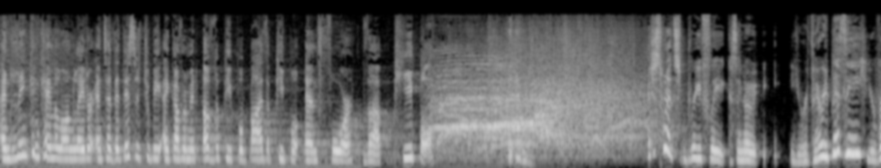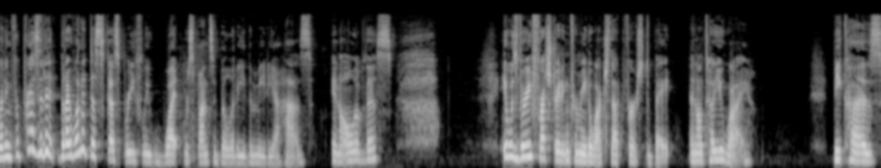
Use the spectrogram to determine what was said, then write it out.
And Lincoln came along later and said that this is to be a government of the people, by the people, and for the people. I just want to briefly, because I know you're very busy, you're running for president, but I want to discuss briefly what responsibility the media has in all of this. It was very frustrating for me to watch that first debate, and I'll tell you why. Because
